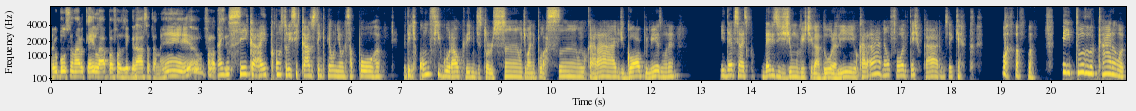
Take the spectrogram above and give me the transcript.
Aí o Bolsonaro quer ir lá pra fazer graça também. Eu vou falar pra Aí você. não sei, cara. Aí pra construir esse caso você tem que ter a união dessa porra. Você tem que configurar o crime de extorsão, de manipulação e o caralho, de golpe mesmo, né? E deve ser mais. Deve exigir um investigador ali. E o cara, ah, não, foda, deixa o cara, não sei o que. Porra, mano. Tem tudo do cara, mano.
